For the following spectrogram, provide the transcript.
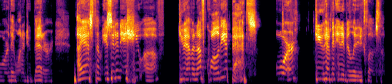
or they want to do better, I ask them, is it an issue of, do you have enough quality at bats or do you have an inability to close them?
